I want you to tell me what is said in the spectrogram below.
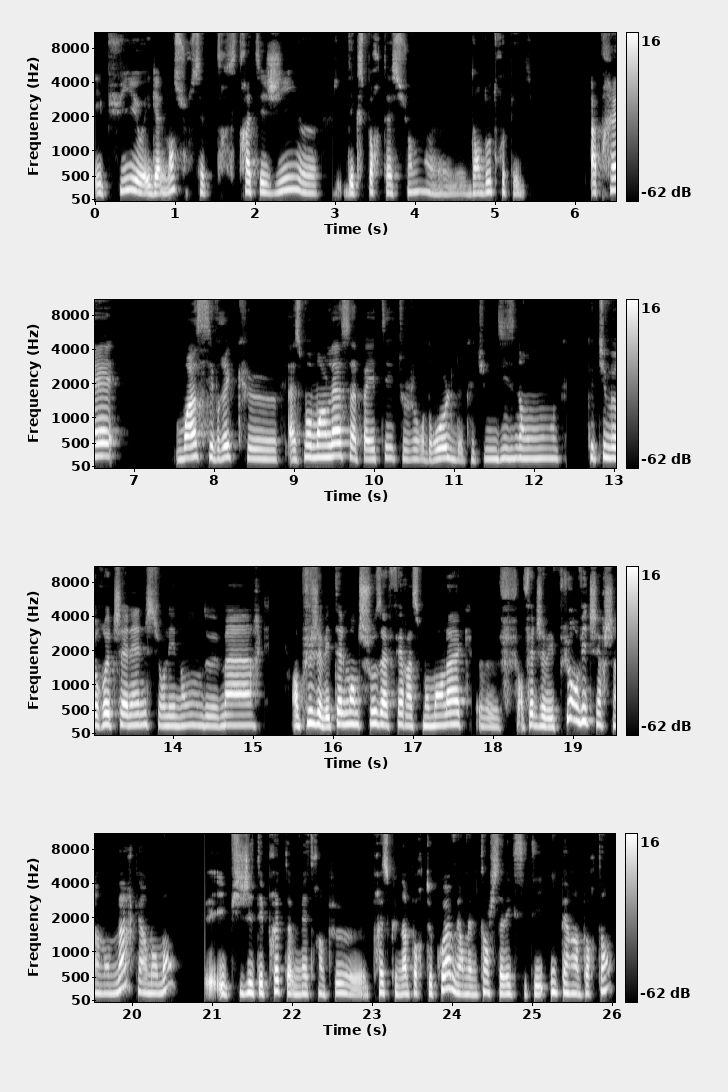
et puis euh, également sur cette stratégie euh, d'exportation euh, dans d'autres pays. Après, moi, c'est vrai que à ce moment-là, ça n'a pas été toujours drôle de, que tu me dises non, que tu me re-challenge sur les noms de marques. En plus, j'avais tellement de choses à faire à ce moment-là que, en fait, j'avais plus envie de chercher un nom de marque à un moment. Et puis, j'étais prête à mettre un peu presque n'importe quoi, mais en même temps, je savais que c'était hyper important.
